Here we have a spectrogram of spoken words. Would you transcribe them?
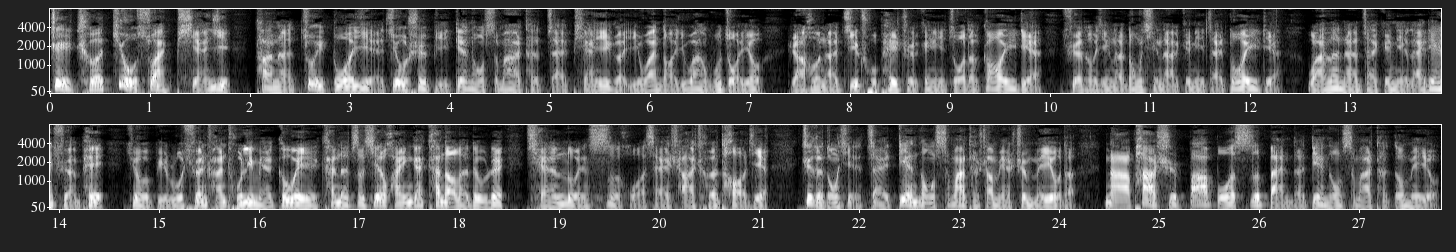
这车就算便宜，它呢最多也就是比电动 smart 再便宜个一万到一万五左右。然后呢，基础配置给你做的高一点，噱头性的东西呢给你再多一点。完了呢，再给你来点选配，就比如宣传图里面，各位看的仔细的话，应该看到了，对不对？前轮四活塞刹车套件，这个东西在电动 smart 上面是没有的，哪怕是巴博斯版的电动 smart 都没有。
